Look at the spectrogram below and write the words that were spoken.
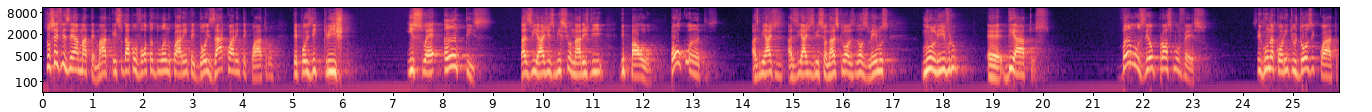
Se você fizer a matemática, isso dá por volta do ano 42 a 44 depois de Cristo. Isso é antes das viagens missionárias de, de Paulo, pouco antes. As viagens, as viagens missionárias que nós, nós lemos no livro é, de Atos. Vamos ver o próximo verso. 2 Coríntios 12, 4.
